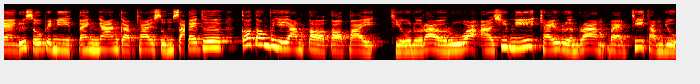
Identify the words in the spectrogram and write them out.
ดงหรือโสเภณีแต่งงานกับชายสูงสักแต่เธอก็ต้องพยายามต่อต่อไปทีโอโดรารู้ว่าอาชีพนี้ใช้เรือนร่างแบบที่ทำอยู่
